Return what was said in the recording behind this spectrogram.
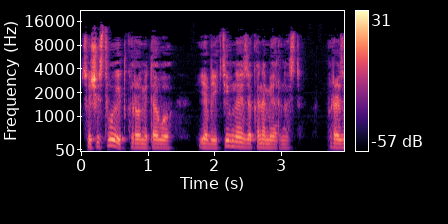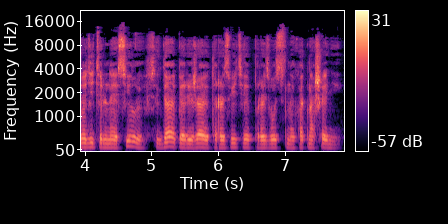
Существует, кроме того, и объективная закономерность. Производительные силы всегда опережают развитие производственных отношений,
